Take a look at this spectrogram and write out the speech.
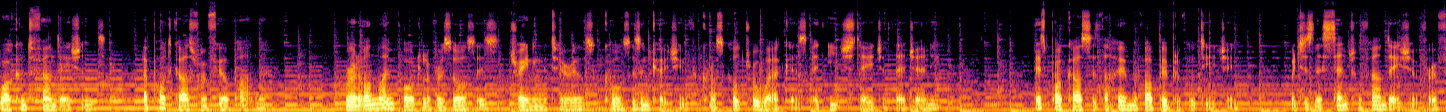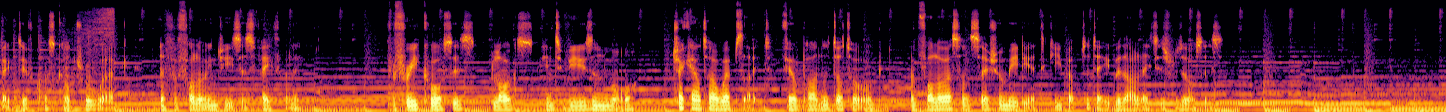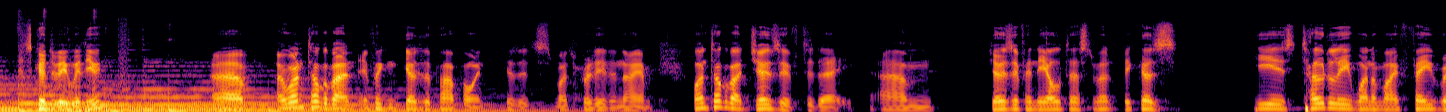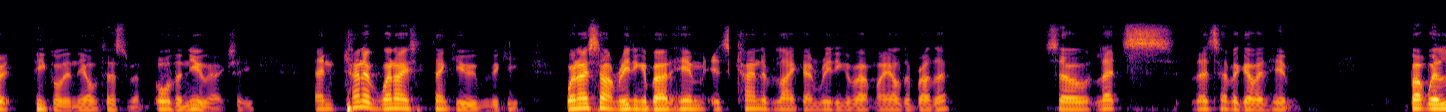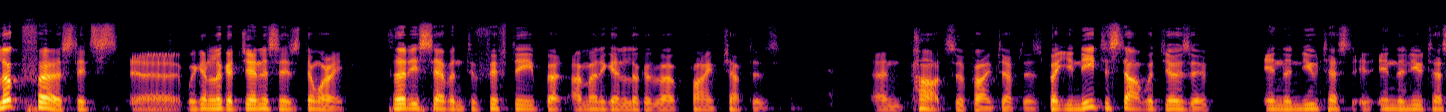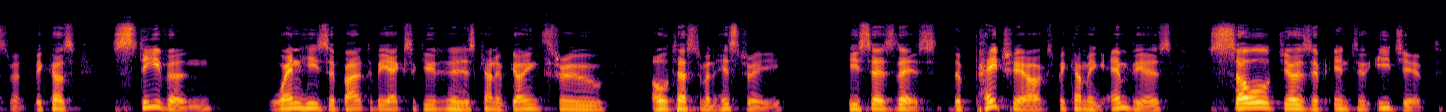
Welcome to Foundations, a podcast from Field Partner. We're an online portal of resources, training materials, courses, and coaching for cross cultural workers at each stage of their journey. This podcast is the home of our biblical teaching, which is an essential foundation for effective cross cultural work and for following Jesus faithfully. For free courses, blogs, interviews, and more, check out our website, fieldpartner.org, and follow us on social media to keep up to date with our latest resources. Good to be with you. Uh, I want to talk about, if we can go to the PowerPoint, because it's much prettier than I am. I want to talk about Joseph today. Um, Joseph in the Old Testament, because he is totally one of my favorite people in the Old Testament, or the New, actually. And kind of when I, thank you, Vicky, when I start reading about him, it's kind of like I'm reading about my elder brother. So let's let's have a go at him. But we'll look first. It's uh, we're going to look at Genesis. Don't worry, 37 to 50. But I'm only going to look at about five chapters and parts of five chapters. But you need to start with Joseph in the New Test in the New Testament because Stephen, when he's about to be executed and is kind of going through Old Testament history, he says this the patriarchs becoming envious sold Joseph into Egypt,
